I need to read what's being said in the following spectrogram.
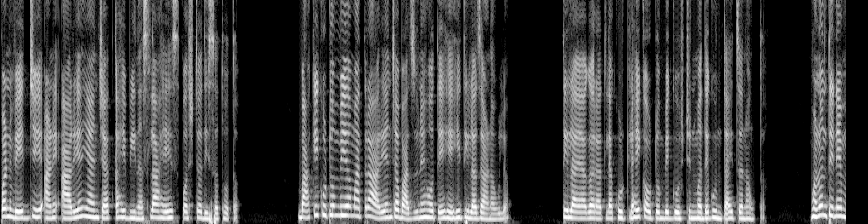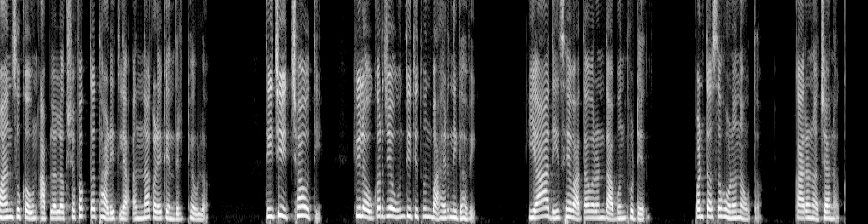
पण वेदजी आणि आर्यन यांच्यात काही बिनसलं आहे हे स्पष्ट दिसत होतं. बाकी कुटुंबीय मात्र आर्यनच्या बाजूने होते हेही तिला जाणवलं. तिला या घरातल्या कुठल्याही कौटुंबिक गोष्टींमध्ये गुंतायचं नव्हतं. म्हणून तिने मान चुकवून आपलं लक्ष फक्त थाळीतल्या अन्नाकडे केंद्रित ठेवलं. तिची इच्छा होती की लवकर जेवून ती तिथून बाहेर निघावी. याआधीच हे वातावरण दाबून फुटेल. पण तसं होणं नव्हतं. कारण अचानक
